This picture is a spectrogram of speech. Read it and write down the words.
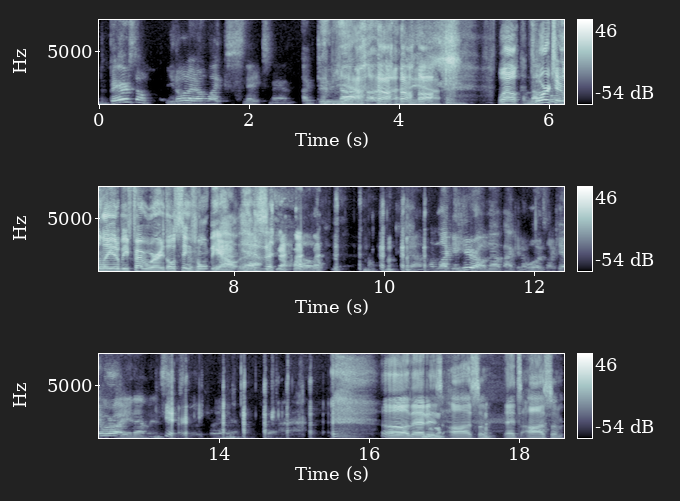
the bears don't. You know what? I don't like snakes, man. I do not. like yeah. Well, I'm not fortunately, ittle be February. Those things won't be Yeah. out. Yeah. So, yeah, I'm like a hero now back in the woods. Like, yeah, where are you now, man? Yeah, But oh, that is awesome. That's awesome.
